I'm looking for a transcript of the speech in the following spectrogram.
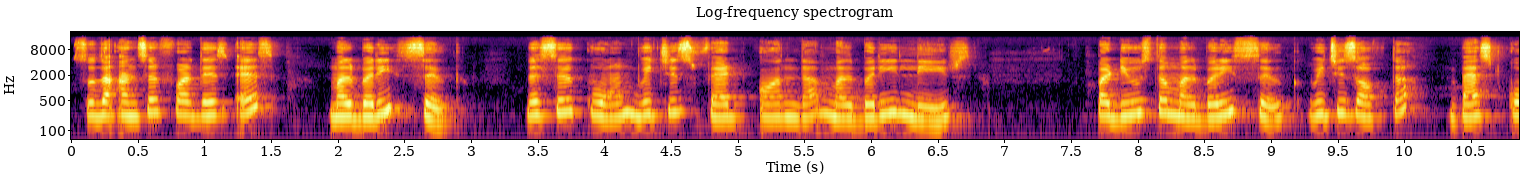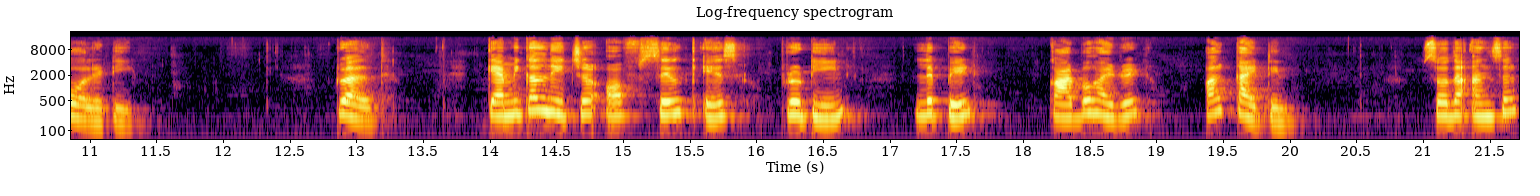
So the answer for this is mulberry silk. The silkworm which is fed on the mulberry leaves produce the mulberry silk which is of the best quality. 12th. Chemical nature of silk is protein, lipid, carbohydrate or chitin. So the answer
